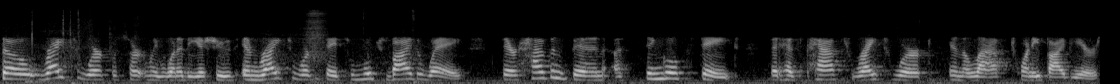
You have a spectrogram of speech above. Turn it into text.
So, right to work was certainly one of the issues, and right to work states, which, by the way, there hasn't been a single state that has passed right to work in the last 25 years.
